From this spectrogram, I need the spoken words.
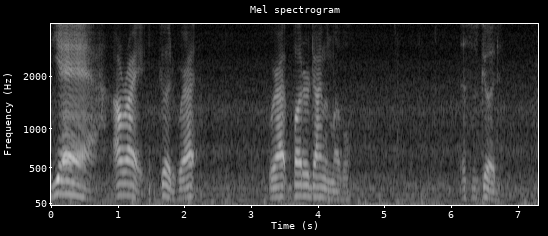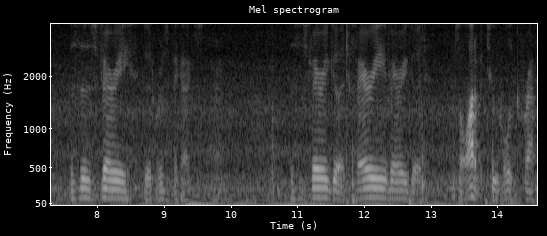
Yeah! Alright, good. We're at we're at butter diamond level. This is good. This is very good. Where's the pickaxe? Alright. This is very good. Very, very good. There's a lot of it too. Holy crap.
